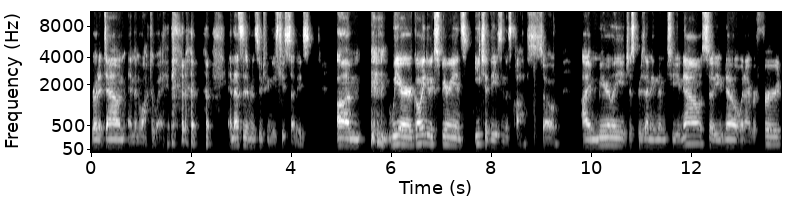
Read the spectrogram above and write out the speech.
wrote it down, and then walked away. and that's the difference between these two studies. Um, we are going to experience each of these in this class. So I'm merely just presenting them to you now so you know when I refer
